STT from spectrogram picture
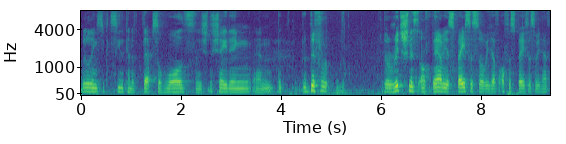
buildings. You can see the kind of depths of walls, the, the shading, and the, the different the richness of various spaces. So we have office spaces, we have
